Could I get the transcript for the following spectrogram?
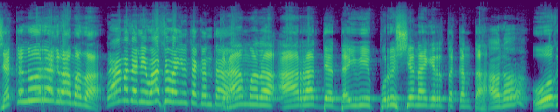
ಜಕನೂರ ಗ್ರಾಮದ ಗ್ರಾಮದಲ್ಲಿ ವಾಸವಾಗಿರ್ತಕ್ಕಂತ ಗ್ರಾಮದ ಆರಾಧ್ಯ ದೈವಿ ಪುರುಷನಾಗಿರತಕ್ಕಂತ ಹೌದು. ಓಗ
